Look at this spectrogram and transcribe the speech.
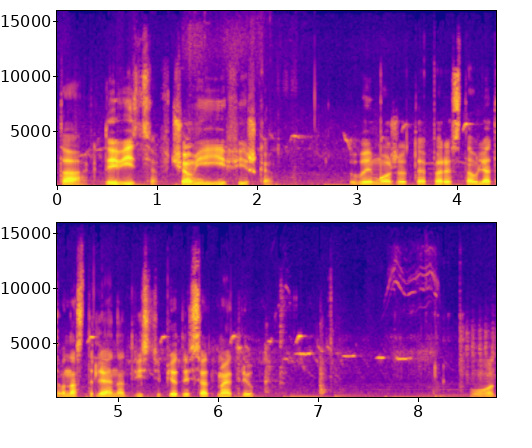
Так, дивіться, в чому її фішка. Ви можете переставляти. Вона стріляє на 250 метрів. От.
